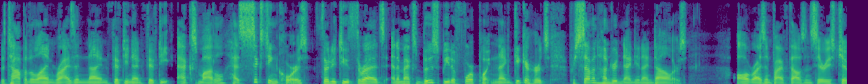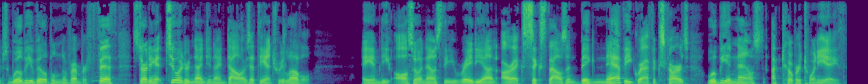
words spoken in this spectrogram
The top of the line Ryzen 9 5950X model has 16 cores, 32 threads, and a max boost speed of 4.9 GHz for $799. All Ryzen 5000 series chips will be available November 5th, starting at $299 at the entry level. AMD also announced the Radeon RX 6000 Big Navi graphics cards will be announced October 28th.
